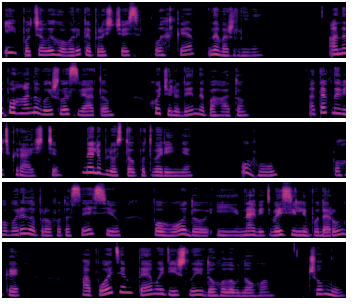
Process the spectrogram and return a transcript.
і почали говорити про щось легке, неважливе. А непогано вийшло свято, хоч і людей небагато. А так навіть краще. Не люблю столпотворіння. Угу. Поговорили про фотосесію, погоду і навіть весільні подарунки, а потім теми дійшли й до головного чому?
